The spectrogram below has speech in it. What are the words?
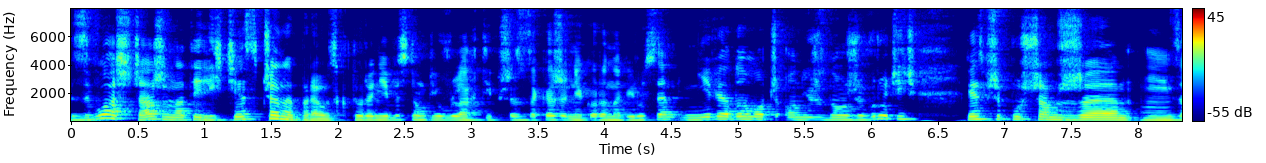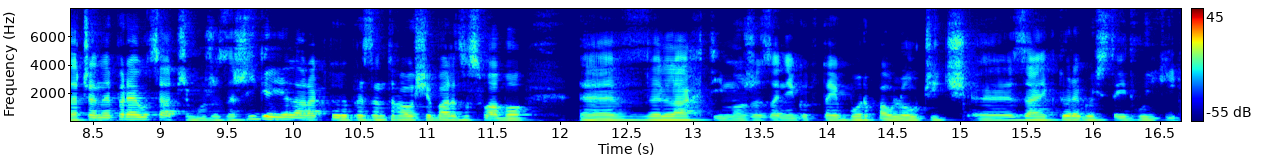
Zwłaszcza, że na tej liście jest Czene Preus, który nie wystąpił w Lachti przez zakażenie koronawirusem. Nie wiadomo, czy on już zdąży wrócić, więc przypuszczam, że mm, za Czene Preusa, czy może za Żigę Jelara, który prezentował się bardzo słabo e, w Lachti, może za niego tutaj Bor Pauloucic, e, za któregoś z tej dwójki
